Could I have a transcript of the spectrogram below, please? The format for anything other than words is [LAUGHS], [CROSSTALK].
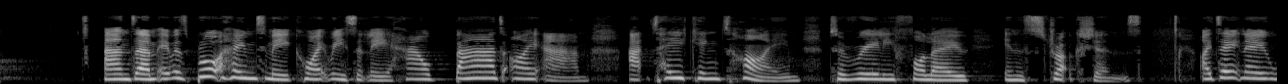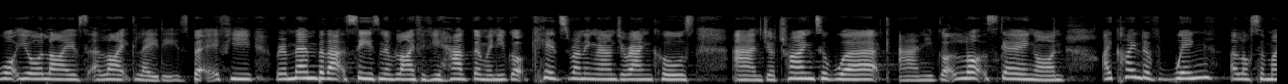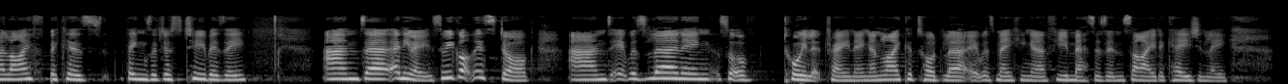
and um, it was brought home to me quite recently how bad I am at taking time to really follow instructions. I don't know what your lives are like, ladies, but if you remember that season of life, if you had them when you've got kids running around your ankles and you're trying to work and you've got lots going on, I kind of wing a lot of my life because things are just too busy. And uh, anyway, so we got this dog, and it was learning sort of toilet training, and like a toddler, it was making a few messes inside occasionally.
